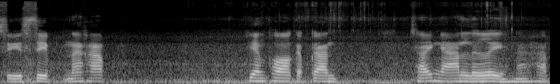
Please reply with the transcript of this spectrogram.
60-40 นะครับ เพียงพอกับการใช้งานเลยนะครับ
